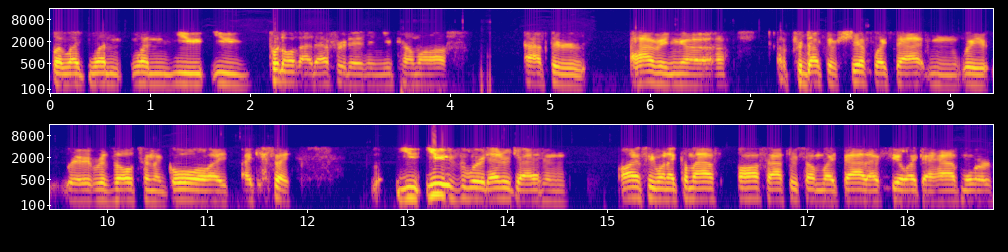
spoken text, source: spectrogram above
but like when when you you put all that effort in and you come off after having a, a productive shift like that and where, where it results in a goal, I, I guess I you, use the word energize. And honestly, when I come off, off after something like that, I feel like I have more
